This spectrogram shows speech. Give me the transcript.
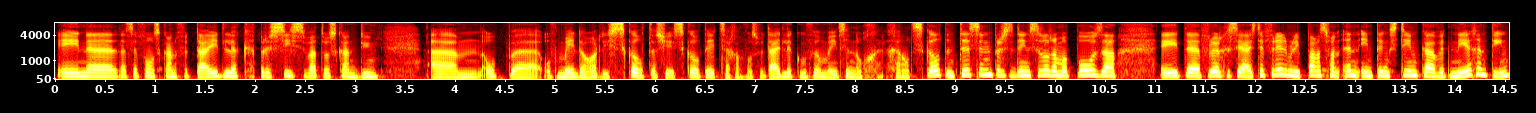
en uh dat sy vir ons kan verduidelik presies wat ons kan doen. Um op uh, of met daardie skuld as jy skuld het, sy gaan vir ons verduidelik hoeveel mense nog geld skuld. Intussen president Cyril Ramaphosa het uh, vroeër gesê hy is tevrede met die pas van inentings teen COVID-19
